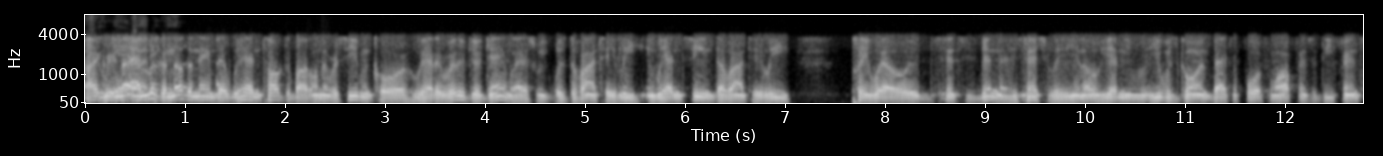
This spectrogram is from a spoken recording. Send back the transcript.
I agree. Yeah. And look, another name that we hadn't talked about on the receiving core who had a really good game last week was Devonta Lee. And we hadn't seen Devonta Lee play well since he's been there, essentially. You know, he hadn't even, he was going back and forth from offense to defense,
